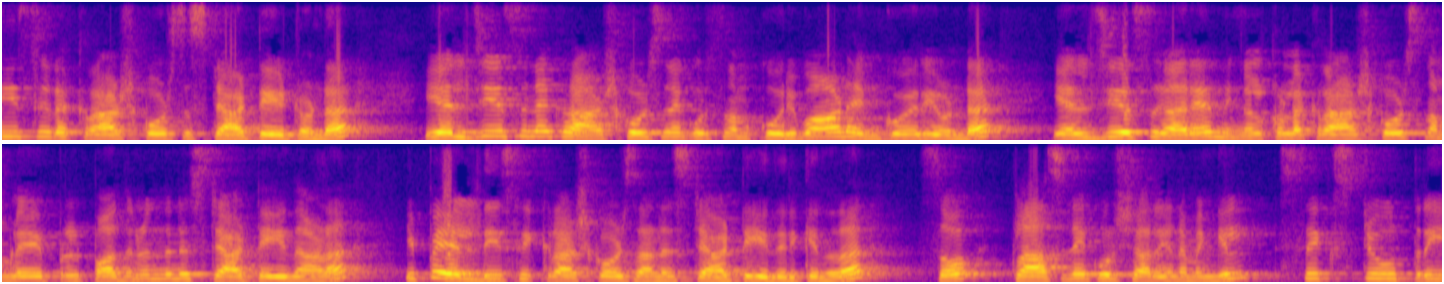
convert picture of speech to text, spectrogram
ഡി സിയുടെ ക്രാഷ് കോഴ്സ് സ്റ്റാർട്ട് ചെയ്തിട്ടുണ്ട്. എൽ ജി എസിന് ക്രാഷ് കോഴ്സിനെ കുറിച്ച് നമുക്ക് ഒരുപാട് എൻക്വയറി ഉണ്ട്. എൽ ജി എസുകാരെ നിങ്ങൾക്കുള്ള ക്രാഷ് കോഴ്സ് നമ്മൾ ഏപ്രിൽ പതിനൊന്നിന് സ്റ്റാർട്ട് ചെയ്യുന്നതാണ്. ഇപ്പോൾ എൽ ഡി സി ക്രാഷ് കോഴ്സാണ് സ്റ്റാർട്ട് ചെയ്തിരിക്കുന്നത് സോ ക്ലാസ്സിനെ കുറിച്ച് അറിയണമെങ്കിൽ six two three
